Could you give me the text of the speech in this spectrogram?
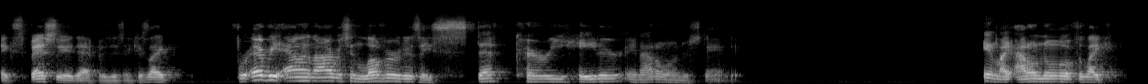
especially at that position. Because like for every Allen Iverson lover, there's a Steph Curry hater, and I don't understand it. And like I don't know if like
